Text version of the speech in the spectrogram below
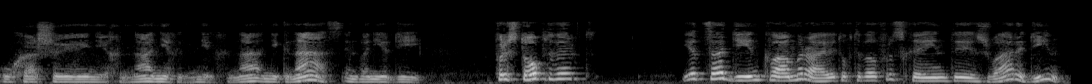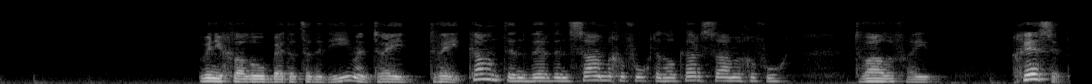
Uchashe nigna, nigna, nignas, en wanneer die verstopt werd, Jetzadin kwam eruit, oftewel verscheen de zware dien. Wenichlalu beta tzadadim, en twee, twee kanten werden samengevoegd, aan elkaar samengevoegd. Twaalf, hij, geset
